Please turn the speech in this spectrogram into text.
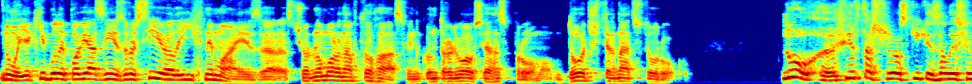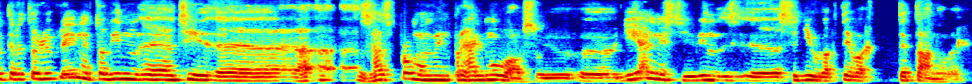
Ну, які були пов'язані з Росією, але їх немає зараз. Чорноморнафтогаз він контролювався Газпромом до 2014 року. Ну, е, Фірташ, оскільки залишив територію України, то він е, ці е, з Газпромом він пригальмував свою діяльність. Він сидів в активах титанових.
